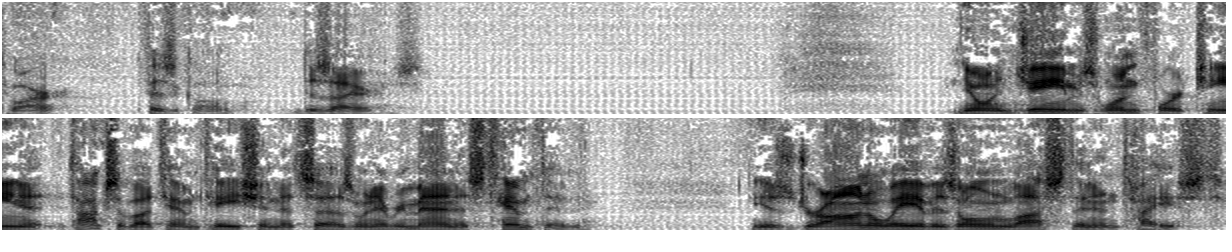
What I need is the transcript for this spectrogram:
to our physical desires. You know, in James 1:14 it talks about temptation. It says when every man is tempted, he is drawn away of his own lust and enticed.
